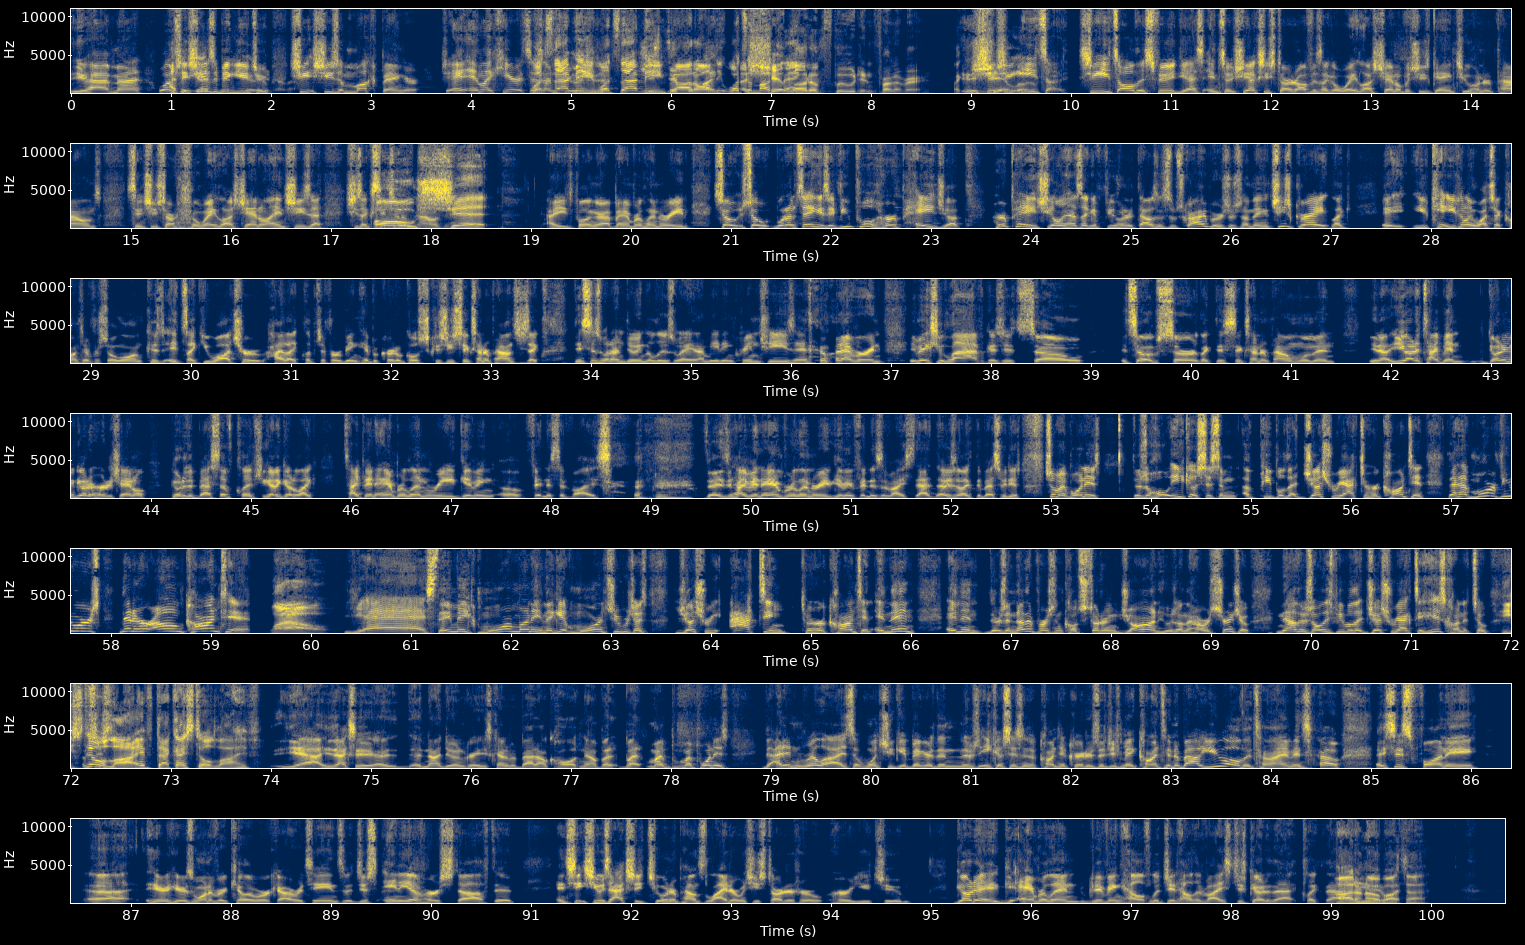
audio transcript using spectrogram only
You have, Matt. Well, I she, think she has a big yeah, yeah, YouTube. yeah. She she's a mukbanger. She, and, and like here it says, What's I'm that Jewish mean? What's that mean? She's God, dipped, all the, what's a a shitload of food in front of her? Like a she, she eats she eats all this food yes and so she actually started off as like a weight loss channel but she's gained 200 pounds since she started the weight loss channel and she's a she's like 600 Oh pounds shit! are you pulling her up Amberlynn Reid. So so what i'm saying is if you pull her page up her page she only has like a few hundred thousand subscribers or something and she's great. Like it, you can't you can only watch that content for so long because it's like you watch her highlight clips of her being hypocritical because she's 600 pounds. She's like this is what i'm doing to lose weight. I'm eating cream cheese and whatever. And it makes you laugh because it's so it's so absurd. Like this 600 pound woman you know you got to type in don't even go to her channel go to the best of clips you got to go to like type in Amberlynn Reid giving uh, fitness advice type in Amberlynn Reid giving fitness advice that those are like the best videos so my point is there's a whole ecosystem of people that just react to her content that have more viewers than her own content Wow. Yes, they make more money and they get more in super chats just reacting to her content. And then, and then there's another person called Stuttering John who was on the Howard Stern show. Now there's all these people that just react to his content. So He's still just- alive. That guy's still alive. yeah, he's actually uh, not doing great. He's kind of a bad alcoholic now. But but my my point is that I didn't realize that once you get bigger, then there's ecosystems of content creators that just make content about you all the time, and so it's just funny. Uh, here here's one of her killer workout routines, but just any of her stuff, dude. And she she was actually 200 pounds lighter when she started her her YouTube. Go to G- Amberlynn giving health legit health advice. Just go to that. Click that. I don't know about that.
